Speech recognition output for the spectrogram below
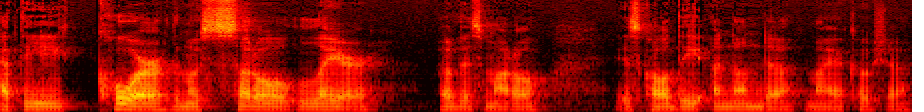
at the core, the most subtle layer of this model is called the Ananda Maya Kosha.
